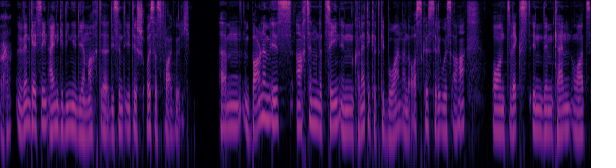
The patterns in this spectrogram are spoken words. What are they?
Aha. Wir werden gleich sehen, einige Dinge, die er macht, äh, die sind ethisch äußerst fragwürdig. Ähm, Barnum ist 1810 in Connecticut geboren, an der Ostküste der USA und wächst in dem kleinen Ort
